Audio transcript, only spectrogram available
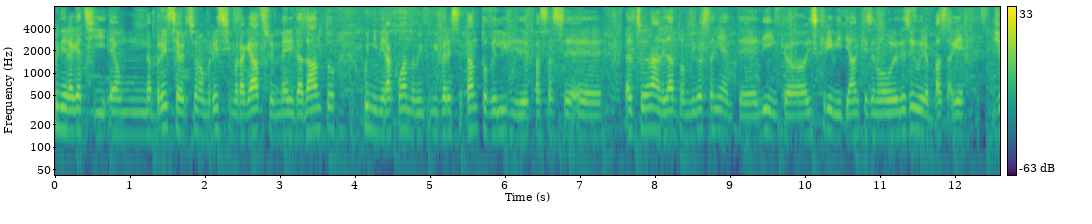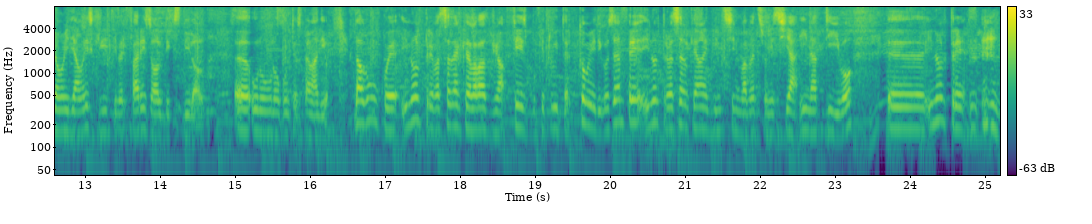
quindi ragazzi è una bravissima persona, un bravissimo ragazzo e merita tanto. Quindi mi raccomando mi, mi fareste tanto felici se passasse eh, dal suo canale Tanto non vi costa niente, link, uh, iscriviti anche se non lo volete seguire Basta che diciamo gli diamo iscritti per fare i soldi X LOL uh, 11 punto esclamativo. No comunque inoltre passate anche alla pagina Facebook e Twitter come vi dico sempre Inoltre passate al canale di Insinma penso che sia inattivo uh, Inoltre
